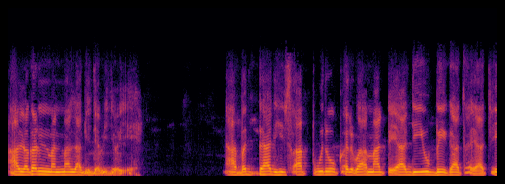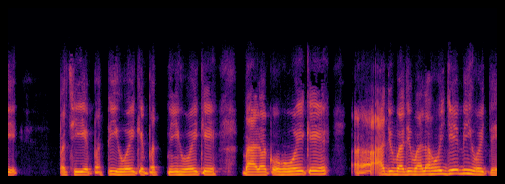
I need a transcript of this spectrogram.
આ લગન મનમાં લાગી જવી જોઈએ. આ બધા જ હિસાબ પૂરો કરવા માટે આ જીવ ભેગા થયા છે. પછી એ પતિ હોય કે પત્ની હોય કે બાળકો હોય કે આજુબાજુ વાળા હોય જે બી હોય તે,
